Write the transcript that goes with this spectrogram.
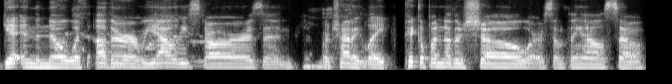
get in the know with other reality stars and or try to like pick up another show or something else so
